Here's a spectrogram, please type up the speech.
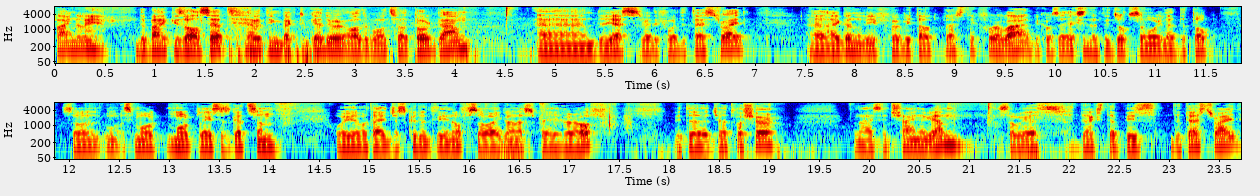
Finally the bike is all set. Everything back together. All the bolts are torqued down. And uh, yes ready for the test ride. Uh, i'm gonna leave her without plastic for a while because i accidentally dropped some oil at the top. So small more places got some oil what i just couldn't clean off. So i'm gonna spray her off with a jet washer. Nice and shine again. So yes next step is the test ride.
